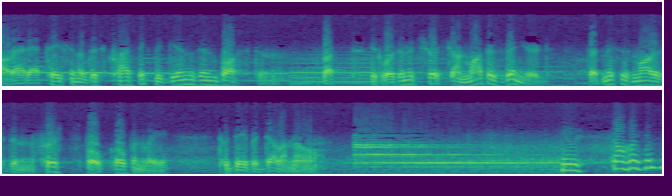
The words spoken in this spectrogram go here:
Our adaptation of this classic begins in Boston, but it was in a church on Martha's Vineyard that Mrs. Marsden first spoke openly to David Delano. You saw him?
